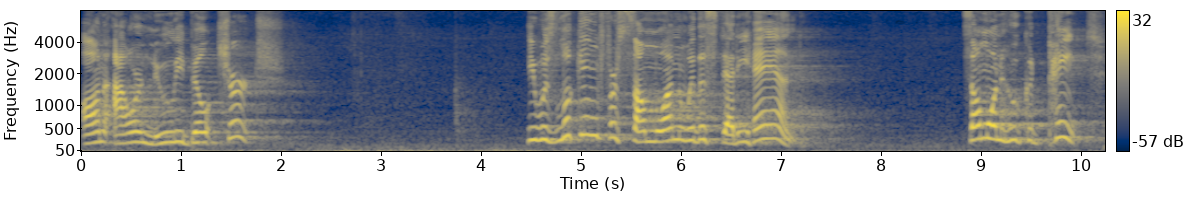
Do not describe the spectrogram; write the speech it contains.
on our newly built church. He was looking for someone with a steady hand, someone who could paint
